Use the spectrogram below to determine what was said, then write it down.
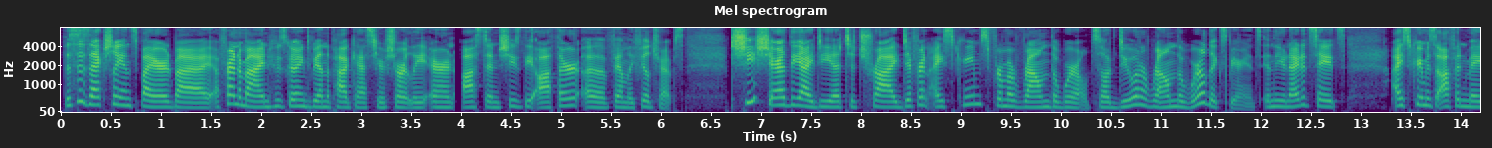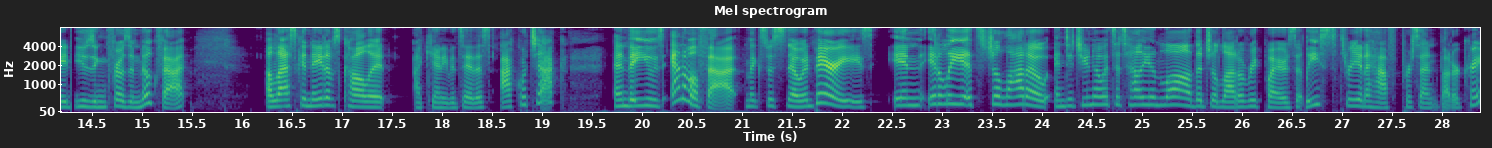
This is actually inspired by a friend of mine who's going to be on the podcast here shortly, Erin Austin. She's the author of Family Field Trips. She shared the idea to try different ice creams from around the world. So, do an around the world experience. In the United States, ice cream is often made using frozen milk fat. Alaska natives call it, I can't even say this, akutaq and they use animal fat mixed with snow and berries. In Italy, it's gelato. And did you know it's Italian law The gelato requires at least 3.5% buttercream?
